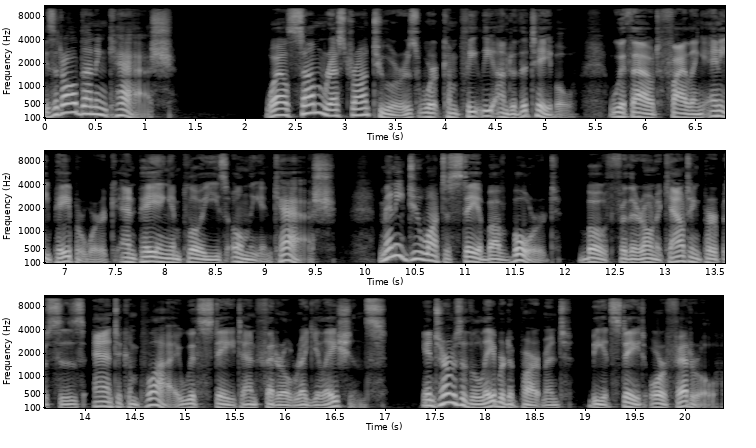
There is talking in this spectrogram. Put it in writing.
Is it all done in cash? While some restaurateurs work completely under the table, without filing any paperwork and paying employees only in cash, many do want to stay above board both for their own accounting purposes and to comply with state and federal regulations. In terms of the Labor Department, be it state or federal,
